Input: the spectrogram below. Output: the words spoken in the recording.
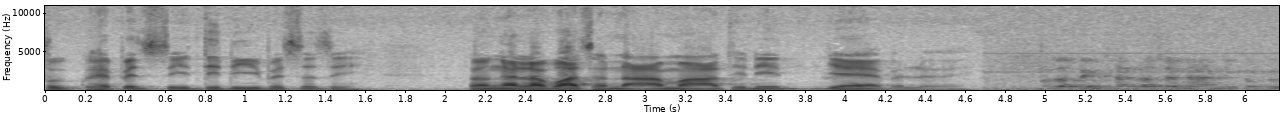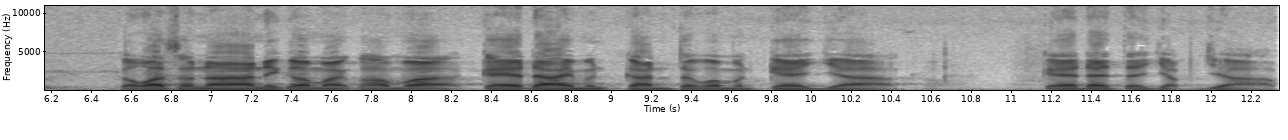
ฝึกให้เป็นศีลที่ดีไปซะสิเพราะงั้นละวาสนามาทีนี้แย่ไปเลยถ้าถึงขั้นวาสนานี่ก็คือก็วาสนานี่ก็หมายความว่า แก้ได้เหมือนกัน แต่ว่ามันแก้ยากครับแก้ได้แต่หยาบหยาบ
